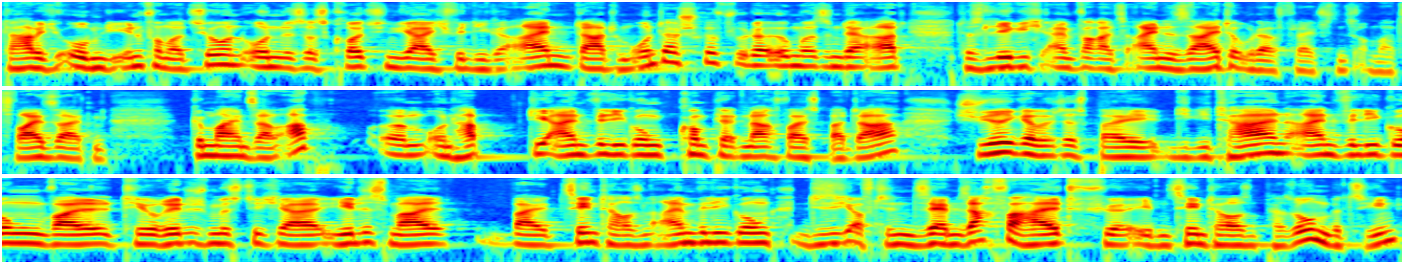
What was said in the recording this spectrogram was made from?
da habe ich oben die Information, unten ist das Kreuzchen, ja, ich willige ein, Datum, Unterschrift oder irgendwas in der Art. Das lege ich einfach als eine Seite oder vielleicht sind es auch mal zwei Seiten gemeinsam ab ähm, und habe die Einwilligung komplett nachweisbar da. Schwieriger wird das bei digitalen Einwilligungen, weil theoretisch müsste ich ja jedes Mal bei 10.000 Einwilligungen, die sich auf denselben Sachverhalt für eben 10.000 Personen beziehen,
